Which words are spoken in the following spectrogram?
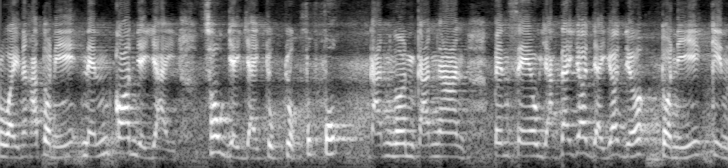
รวยนะคะ ตัวนี้เน้นก้อนใหญ่ ๆ โชคใหญ่ๆ จุกๆ ฟุกๆ การเงินการงานเป็นเซลล์อยากได้ยอดใหญ่ยอดเยอะ ตัวนี้กลิ่น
